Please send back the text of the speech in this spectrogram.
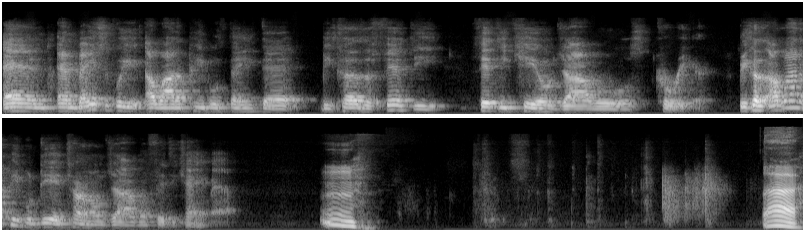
And and basically a lot of people think that because of 50, 50 killed Ja Rule's career. Because a lot of people did turn on Ja when 50 came out. Mm. Ah.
